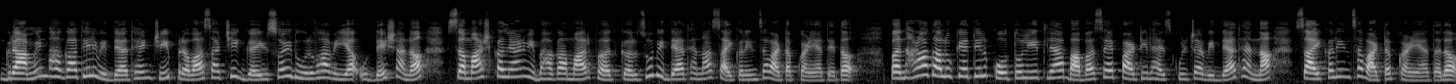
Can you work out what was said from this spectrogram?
ग्रामीण भागातील विद्यार्थ्यांची प्रवासाची गैरसोय दूर व्हावी या उद्देशानं समाज कल्याण विभागामार्फत गरजू विद्यार्थ्यांना सायकलींचं वाटप करण्यात येतं. पन्हाळा तालुक्यातील कोतोली इथल्या बाबासाहेब पाटील हायस्कूलच्या विद्यार्थ्यांना सायकलींचं वाटप करण्यात आलं.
